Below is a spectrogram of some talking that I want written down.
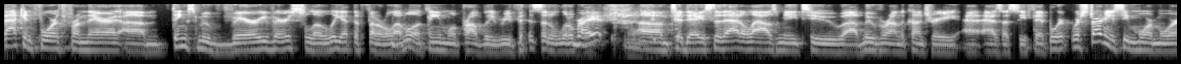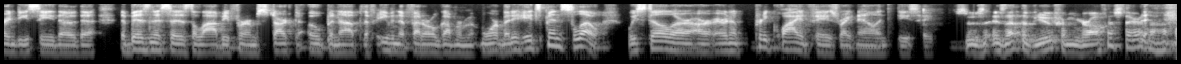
back and forth from there, um, things move very very slowly at the federal level. A theme we'll probably revisit a little right? bit um, today. So that allows me to uh, move around the country as I see fit. We're we're starting to see more and more in DC though. The the businesses, the lobby firms start to open up. The, even the federal government more, but it, it's been slow. We still are, are in a pretty quiet phase right now in DC. So is, is that the view from your office there behind?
